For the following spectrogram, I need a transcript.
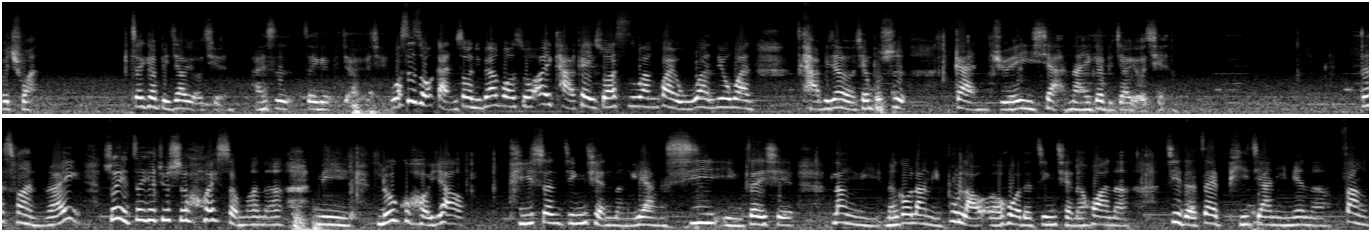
？Which one？这个比较有钱，还是这个比较有钱？我是说感受，你不要跟我说，哎，卡可以刷四万块、五万、六万，卡比较有钱，不是？感觉一下哪一个比较有钱？This one，right？所以这个就是为什么呢？你如果要。提升金钱能量，吸引这些让你能够让你不劳而获的金钱的话呢，记得在皮夹里面呢放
